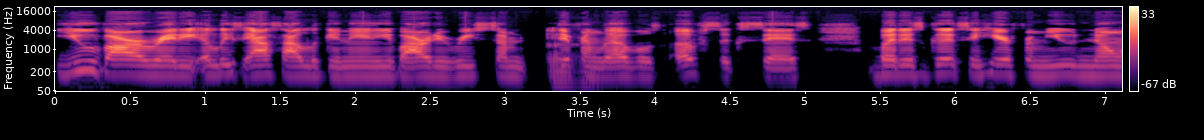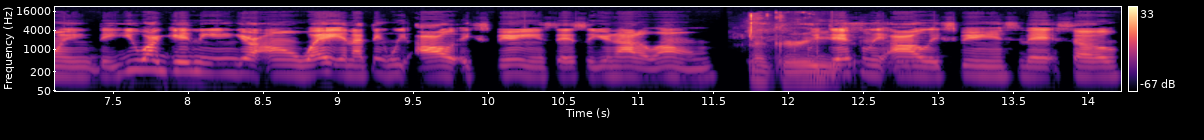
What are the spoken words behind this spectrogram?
you've already at least outside looking in you've already reached some Mhm. different levels of success but it's good to hear from you knowing that you are getting in your own way and i think we all experience that so you're not alone agree we definitely all experience that so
